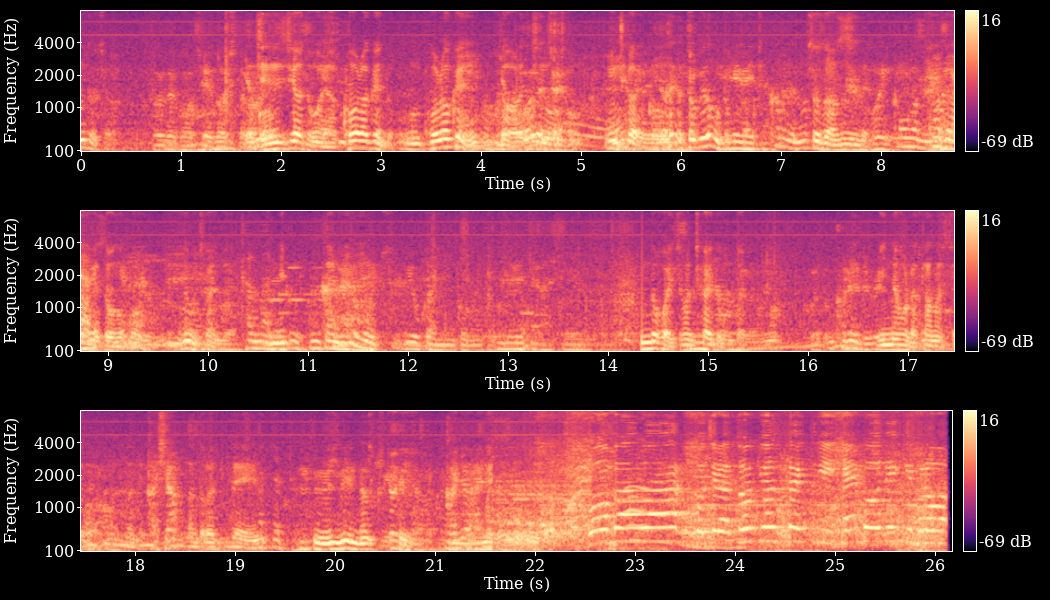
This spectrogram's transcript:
れどうしようそれでこう制度していや全然違うと思うよ。後楽園だ後楽園？だからあっちの近いよ。だけど時々も時々そうそうあのね。えっとの方でも近いんだよどこが一番近いと思うんだけどなみんなほら楽しそうなんとかってみんな来てるこんばんは。こちら東京スカイツリー展望デッキフロア。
